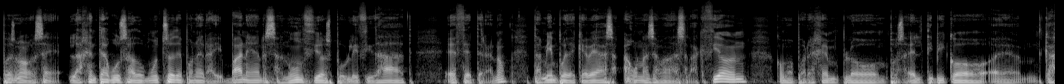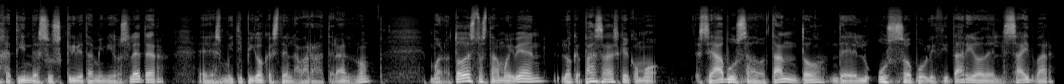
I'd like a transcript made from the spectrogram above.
pues no lo sé, la gente ha abusado mucho de poner ahí banners, anuncios, publicidad, etcétera, ¿no? También puede que veas algunas llamadas a la acción, como por ejemplo, pues el típico eh, cajetín de suscríbete a mi newsletter, es muy típico que esté en la barra lateral, ¿no? Bueno, todo esto está muy bien, lo que pasa es que como se ha abusado tanto del uso publicitario del sidebar,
